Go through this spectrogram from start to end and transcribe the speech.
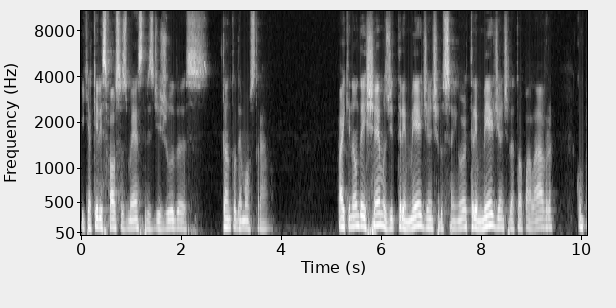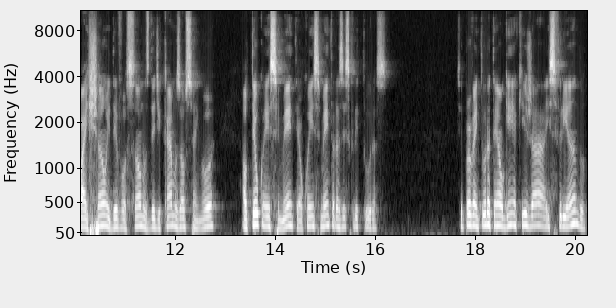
e que aqueles falsos mestres de Judas tanto demonstravam. Pai, que não deixemos de tremer diante do Senhor, tremer diante da tua palavra, com paixão e devoção nos dedicarmos ao Senhor, ao teu conhecimento e ao conhecimento das Escrituras. Se porventura tem alguém aqui já esfriando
